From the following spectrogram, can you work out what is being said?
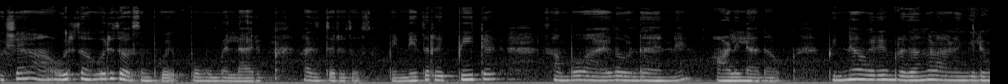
പക്ഷേ ഒരു ഒരു ദിവസം പോയി പോവും എല്ലാവരും ആദ്യത്തെ ഒരു ദിവസം. പിന്നെ ഇത് റിപ്പീറ്റഡ് സംഭവം ആയതുകൊണ്ട് തന്നെ ആളില്ലാതാവും. പിന്നെ അവർ മൃഗങ്ങളാണെങ്കിലും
